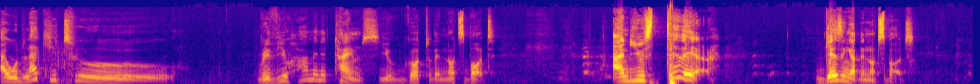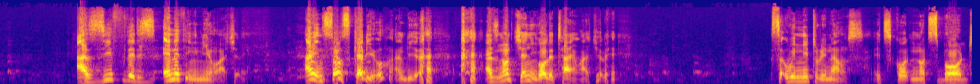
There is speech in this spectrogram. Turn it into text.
I would like you to review how many times you go to the notes board and you stay there gazing at the notes board as if there is anything new actually i mean so schedule and it's not changing all the time actually so we need to renounce it's called not board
